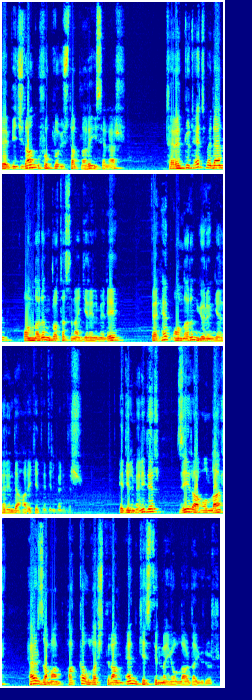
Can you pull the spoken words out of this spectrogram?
ve vicdan ufuklu üstadları iseler, tereddüt etmeden onların rotasına girilmeli ve hep onların yörüngelerinde hareket edilmelidir. Edilmelidir zira onlar her zaman hakka ulaştıran en kestirme yollarda yürür.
